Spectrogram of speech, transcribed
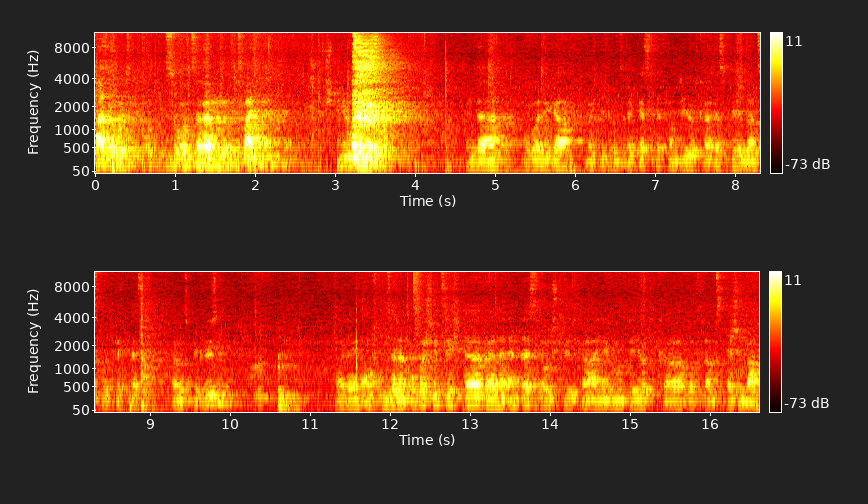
Also zu unserem zweiten Spiel in der Oberliga möchte ich unsere Gäste von DJK SP Landshut recht bei uns begrüßen. Weiterhin auch unseren Oberschiedsrichter Werner Endres und Spielvereinigung DJK Wolframs Eschenbach.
